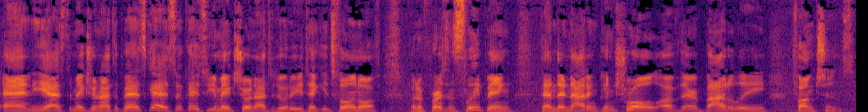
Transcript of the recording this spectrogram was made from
and he has to make sure not to pass gas, okay, so you make sure not to do it, or you take it falling off. But if a person's sleeping, then they're not in control of their bodily functions.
